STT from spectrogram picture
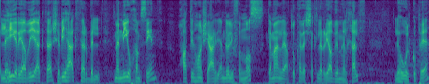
اللي هي رياضية أكثر شبيهة أكثر بال 850 وحاطين هون شعار BMW في النص. كمان ليعطوك هذا الشكل الرياضي من الخلف اللي هو الكوبيه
